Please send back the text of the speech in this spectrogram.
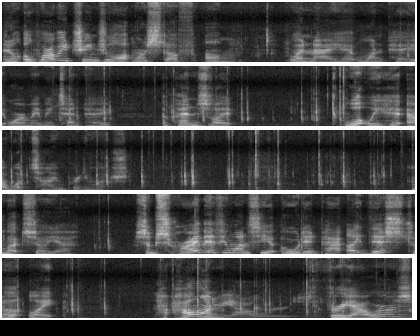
and it'll probably change a lot more stuff um when I hit 1k or maybe 10k. Depends like what we hit at what time pretty much. But so yeah. Subscribe if you want to see an Odin pack. Like this took like how long? Three hours. Three hours?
